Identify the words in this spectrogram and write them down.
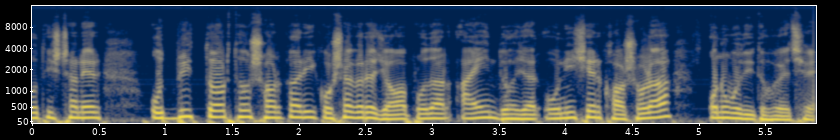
প্রতিষ্ঠানের উদ্বৃত্ত অর্থ সরকারি কোষাগারে জমা প্রদান আইন দু হাজার উনিশের খসড়া অনুমোদিত হয়েছে।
